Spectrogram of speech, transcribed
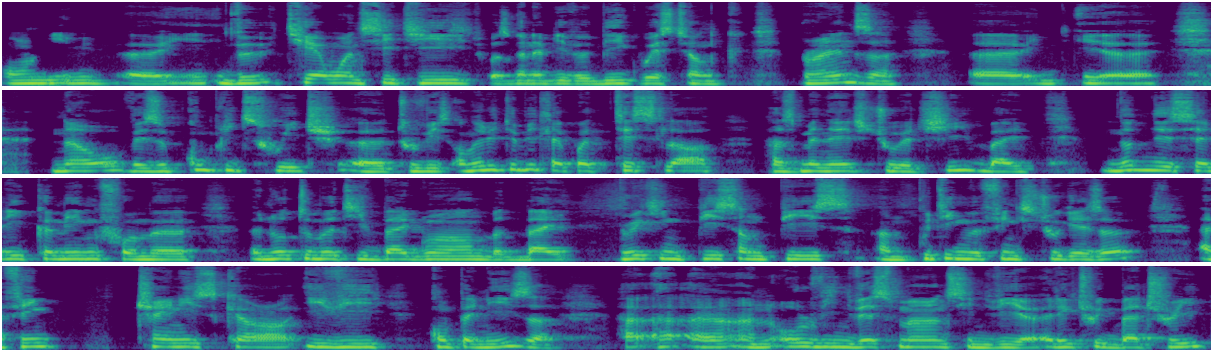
only in the tier one cities, it was going to be the big Western brands. In, now there's a complete switch to this, on a little bit like what Tesla has managed to achieve by not necessarily coming from a, an automotive background, but by breaking piece on piece and putting the things together. I think Chinese car EV companies uh, uh, and all the investments in the electric battery,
